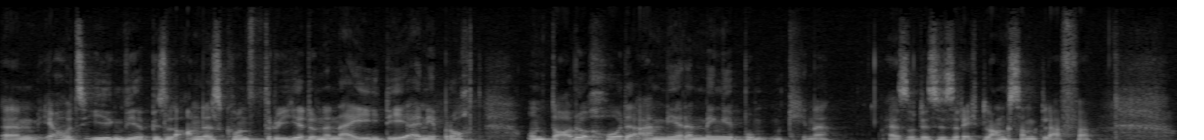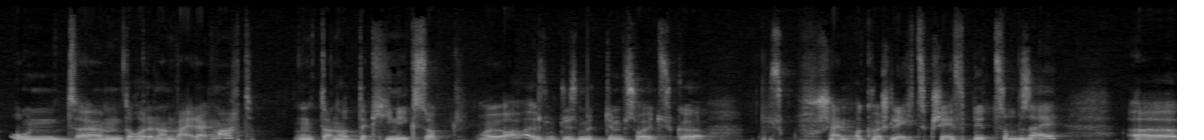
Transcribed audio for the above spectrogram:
Ähm, er hat es irgendwie ein bisschen anders konstruiert und eine neue Idee eingebracht und dadurch hat er auch mehr eine Menge pumpen können. Also das ist recht langsam gelaufen. Und ähm, da hat er dann weitergemacht. Und dann hat der Kini gesagt, oh ja, also das mit dem Salz, gell, das scheint mir kein schlechtes Geschäft nicht zu sein. Äh,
